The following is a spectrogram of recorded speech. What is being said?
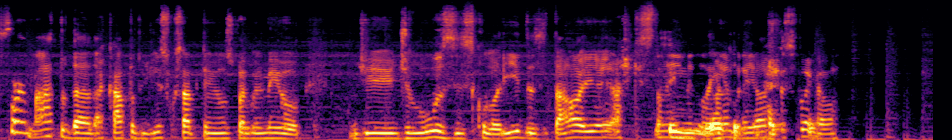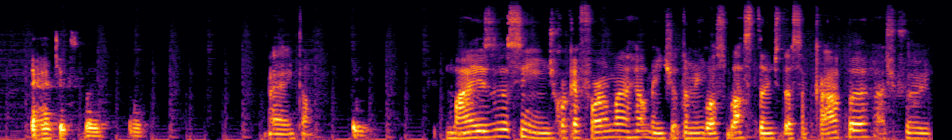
formato da, da capa do disco, sabe? Tem uns bagulho meio de, de luzes coloridas e tal, e acho que isso também Sim, me lembra, e eu acho isso legal. É, tinha que É, então. Mas, assim, de qualquer forma, realmente eu também gosto bastante dessa capa. Acho que foi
